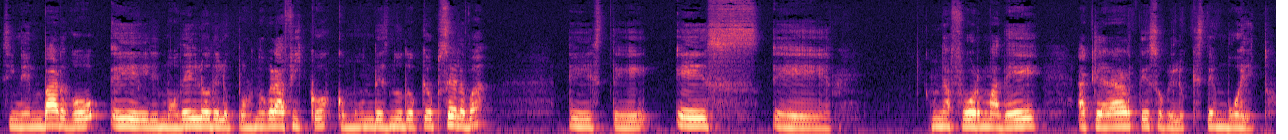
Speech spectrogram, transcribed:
Sin embargo, el modelo de lo pornográfico como un desnudo que observa este, es una forma de aclararte sobre lo que está envuelto.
